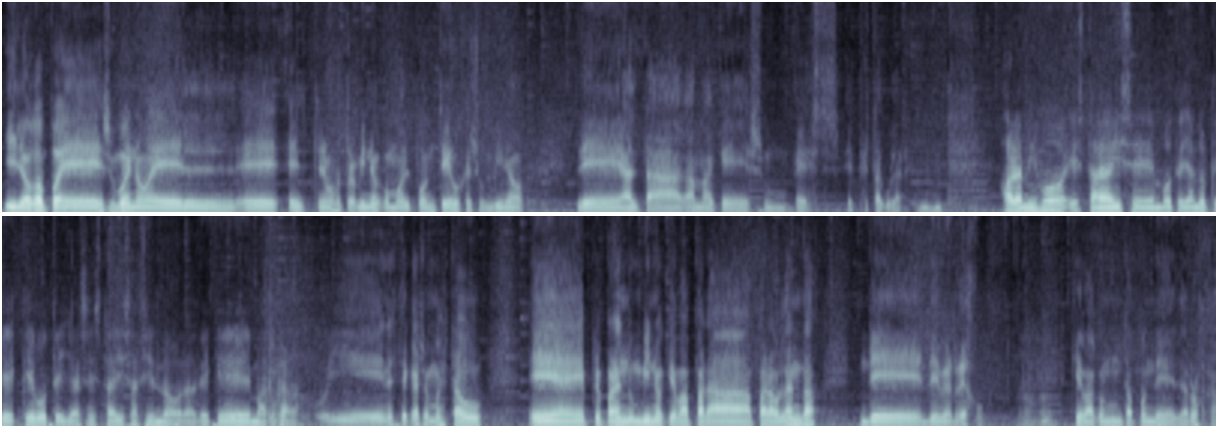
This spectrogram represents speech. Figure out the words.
Y luego, pues bueno, eh, el, tenemos otro vino como el Ponteo, que es un vino de alta gama que es, es espectacular. Ahora mismo estáis embotellando, ¿qué, ¿qué, botellas estáis haciendo ahora? ¿De qué marca? Hoy en este caso hemos estado eh, preparando un vino que va para, para Holanda de, de verdejo que va con un tapón de, de rosca.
